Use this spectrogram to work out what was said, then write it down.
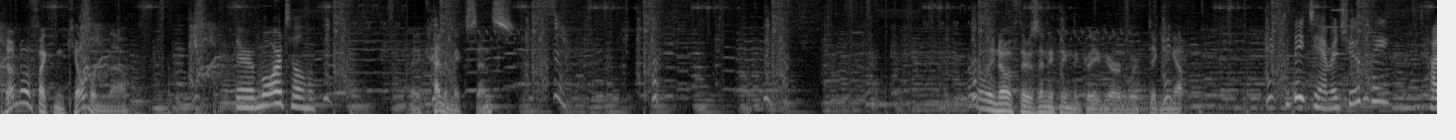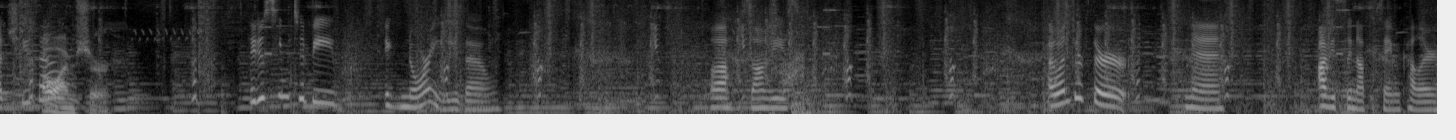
I don't know if I can kill them, though. They're immortal. I mean, it kind of makes sense. I don't really know if there's anything in the graveyard worth digging up. Do they damage you if they touch you, though? Oh, I'm sure. They just seem to be ignoring you, though. Ugh, zombies. I wonder if they're... Nah. Obviously not the same color.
